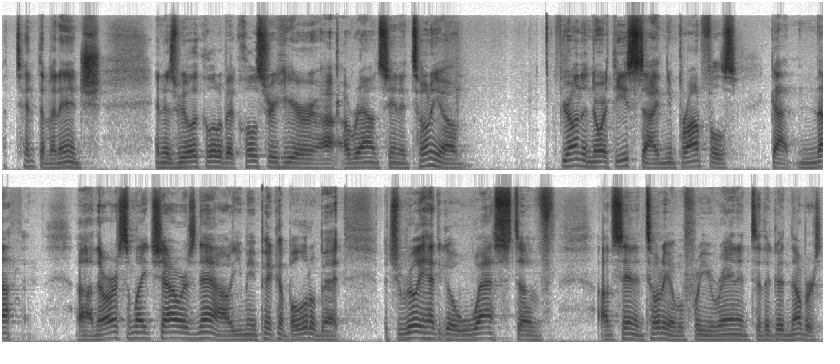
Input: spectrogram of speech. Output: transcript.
a tenth of an inch. And as we look a little bit closer here uh, around San Antonio, if you're on the northeast side, New Braunfels got nothing. Uh, there are some light showers now. You may pick up a little bit, but you really had to go west of, of San Antonio before you ran into the good numbers.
